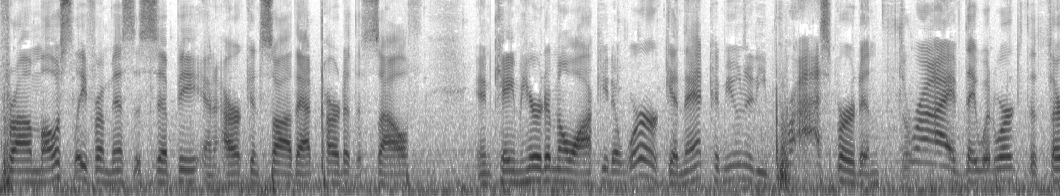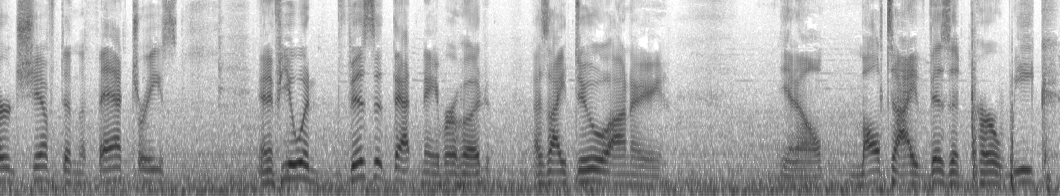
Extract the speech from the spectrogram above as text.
from mostly from Mississippi and Arkansas, that part of the South, and came here to Milwaukee to work. And that community prospered and thrived. They would work the third shift in the factories. And if you would visit that neighborhood, as I do on a you know, multi visit per week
